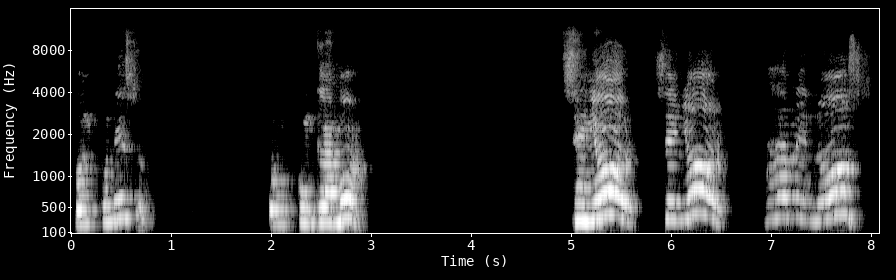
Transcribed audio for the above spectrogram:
con, con eso con, clamor. Señor, Señor, ábrenos.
